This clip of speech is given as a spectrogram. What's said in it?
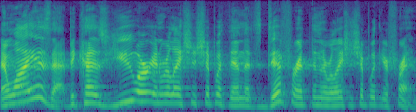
And why is that? Because you are in relationship with them that's different than the relationship with your friend.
